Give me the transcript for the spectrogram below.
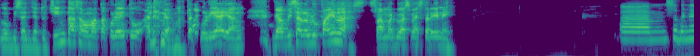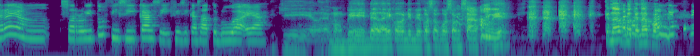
lo bisa jatuh cinta sama mata kuliah itu? Ada nggak mata kuliah yang nggak bisa lo lupain lah selama dua semester ini? Um, sebenarnya yang seru itu fisika sih, fisika satu dua ya. Gila, emang beda lah ya kalau nilai satu ya. kenapa, Aduh, kenapa? Enggak, tapi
